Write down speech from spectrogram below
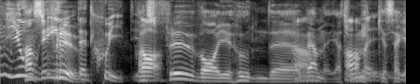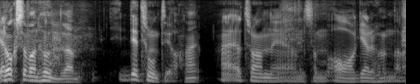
han- gjorde hans fru- inte ett skit. Hans Ja, fru var ju hundvänner, jag tror Ja, Micke säkert jag- också var en hundvän. det tror inte jag. Nej. Nej. jag tror han är en som agar hundarna.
